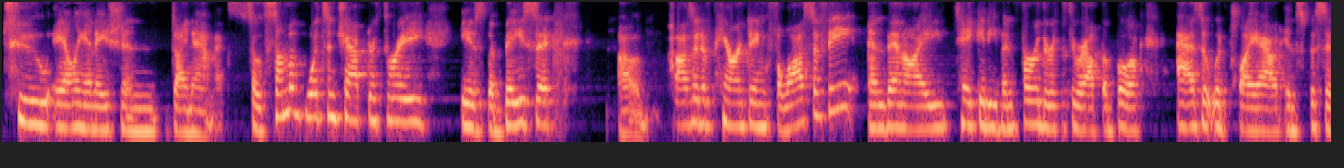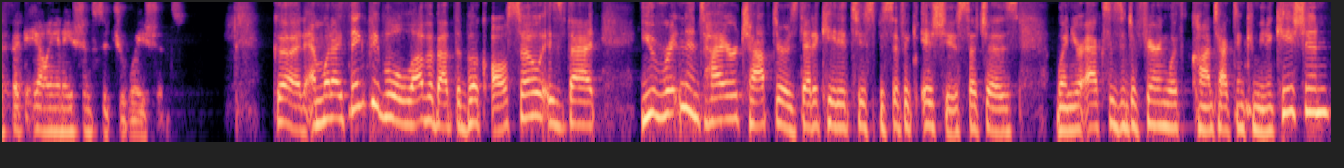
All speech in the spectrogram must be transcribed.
to alienation dynamics. So some of what's in chapter three is the basic uh, positive parenting philosophy, and then I take it even further throughout the book as it would play out in specific alienation situations. Good. And what I think people will love about the book also is that you've written entire chapters dedicated to specific issues, such as when your ex is interfering with contact and communication,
